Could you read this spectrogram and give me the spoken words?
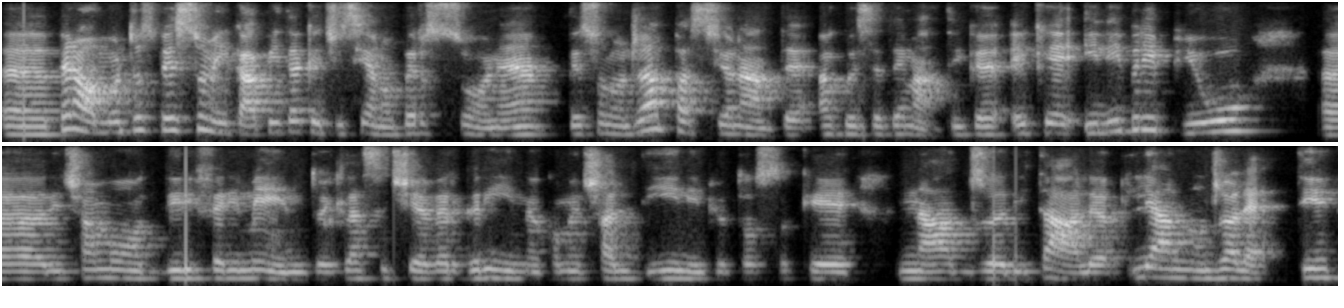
eh, però molto spesso mi capita che ci siano persone che sono già appassionate a queste tematiche e che i libri più, eh, diciamo, di riferimento, i classici evergreen come Cialdini piuttosto che Nudge di Thaler, li hanno già letti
